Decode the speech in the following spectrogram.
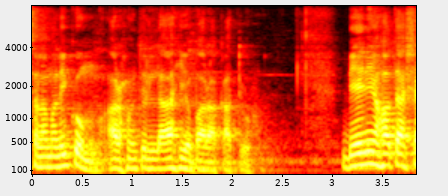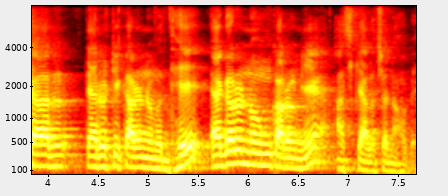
আসসালামু আলাইকুম আরহামতুল্লাহ বারাকাতু। বিয়ে নিয়ে হতাশার তেরোটি কারণের মধ্যে এগারো নং কারণ নিয়ে আজকে আলোচনা হবে।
